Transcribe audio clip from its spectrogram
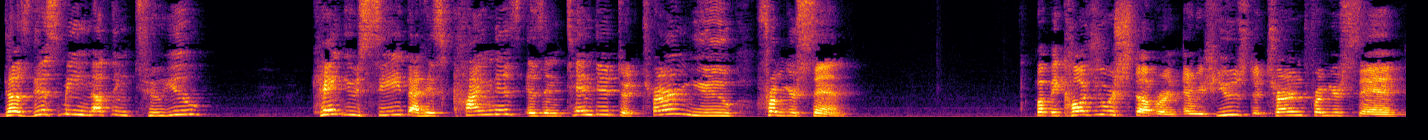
Does this mean nothing to you? Can't you see that his kindness is intended to turn you from your sin? But because you are stubborn and refuse to turn from your sin,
